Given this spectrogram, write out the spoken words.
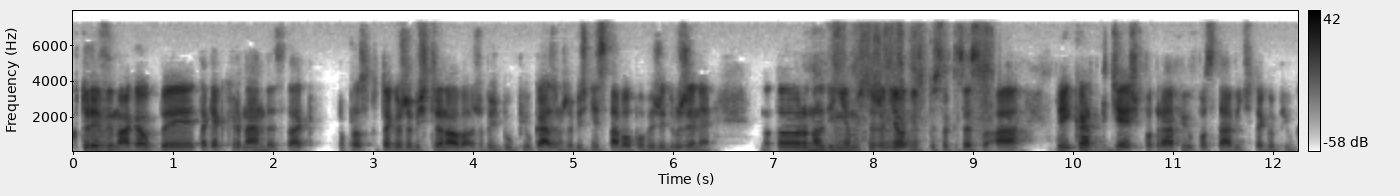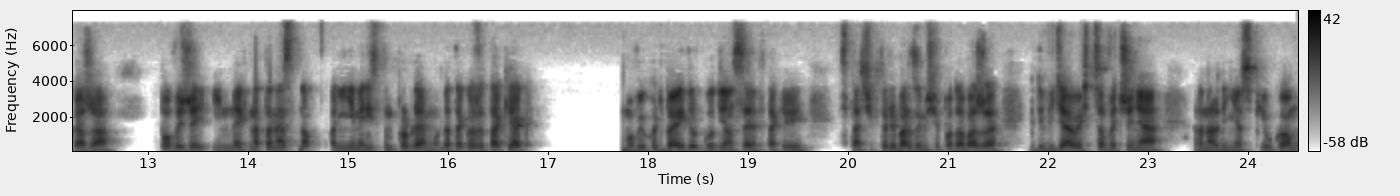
który wymagałby, tak jak Hernandez, tak? Po prostu tego, żebyś trenował, żebyś był piłkarzem, żebyś nie stawał powyżej drużyny. No to Ronaldinho myślę, że nie odniósłby sukcesu, a Ricard gdzieś potrafił postawić tego piłkarza powyżej innych, natomiast no, oni nie mieli z tym problemu, dlatego że tak jak mówił choćby Eidur Gudjonsen w takiej stacji, który bardzo mi się podoba, że gdy widziałeś, co wyczynia Ronaldinho z piłką,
